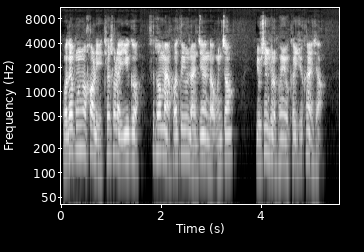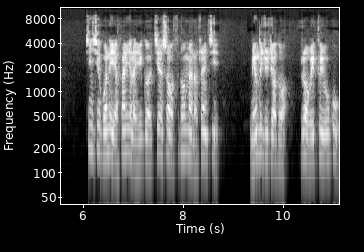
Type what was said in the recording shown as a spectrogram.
我在公众号里贴出了一个斯托曼和自由软件的文章，有兴趣的朋友可以去看一下。近期国内也翻译了一个介绍斯托曼的传记，名字就叫做《若为自由故》。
